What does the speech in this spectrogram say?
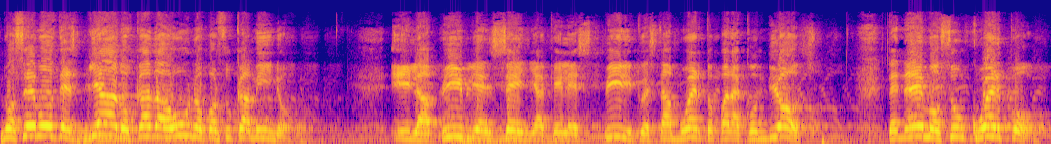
Nos hemos desviado cada uno por su camino. Y la Biblia enseña que el espíritu está muerto para con Dios. Tenemos un cuerpo,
